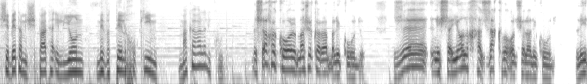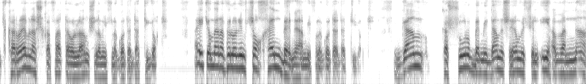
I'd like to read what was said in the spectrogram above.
שבית המשפט העליון מבטל חוקים. מה קרה לליכוד? בסך הכל, מה שקרה בליכוד זה ניסיון חזק מאוד של הליכוד להתקרב להשקפת העולם של המפלגות הדתיות. הייתי אומר אפילו למצוא חן בעיני המפלגות הדתיות. גם קשור במידה מסוימת של אי-הבנה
